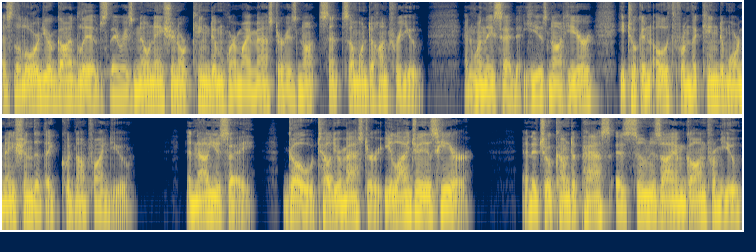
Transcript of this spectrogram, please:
As the Lord your God lives, there is no nation or kingdom where my master has not sent someone to hunt for you, and when they said, He is not here, he took an oath from the kingdom or nation that they could not find you. And now you say, Go, tell your master, Elijah is here. And it shall come to pass, as soon as I am gone from you,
